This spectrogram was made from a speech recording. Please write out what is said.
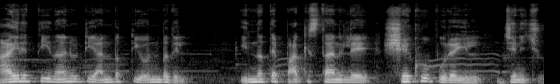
ആയിരത്തി നാനൂറ്റി അൻപത്തി ഒൻപതിൽ ഇന്നത്തെ പാകിസ്ഥാനിലെ ഷെഖുപുരയിൽ ജനിച്ചു.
